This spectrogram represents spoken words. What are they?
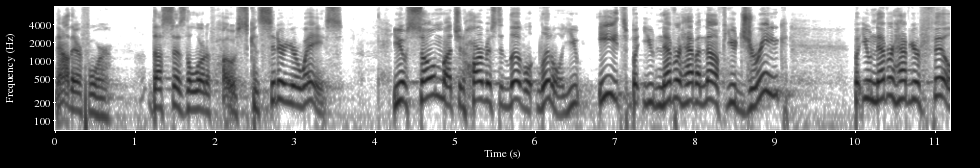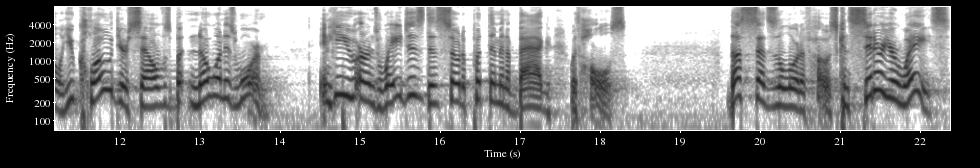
Now, therefore, thus says the Lord of hosts, consider your ways. You have sown much and harvested little. You eat, but you never have enough. You drink, but you never have your fill. You clothe yourselves, but no one is warm. And he who earns wages does so to put them in a bag with holes. Thus says the Lord of hosts Consider your ways.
